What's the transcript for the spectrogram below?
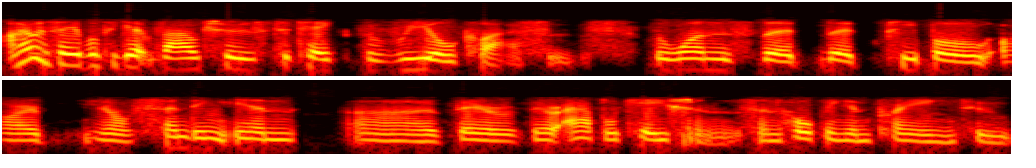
I was able to get vouchers to take the real classes, the ones that that people are, you know, sending in uh, their their applications and hoping and praying to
